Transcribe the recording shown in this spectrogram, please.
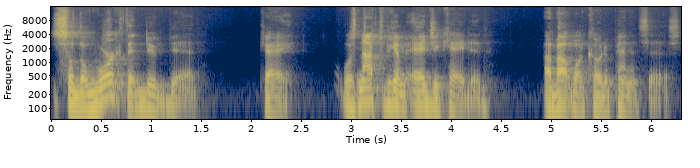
So the work that Duke did, okay, was not to become educated about what codependence is.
